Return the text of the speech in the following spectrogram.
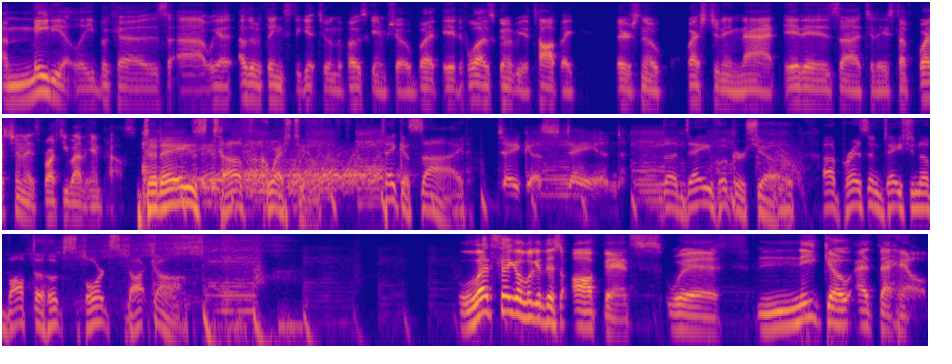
immediately because uh, we had other things to get to in the postgame show, but it was going to be a topic. There's no questioning that. It is uh, today's tough question. It's brought to you by the Hemp House. Today's tough question. Take a side, take a stand. The Dave Hooker Show, a presentation of OffTheHookSports.com. Let's take a look at this offense with Nico at the helm.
